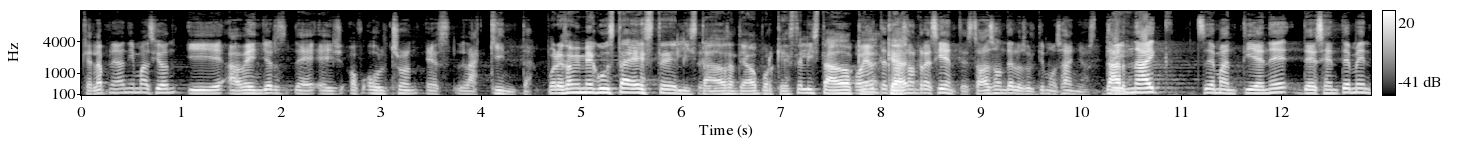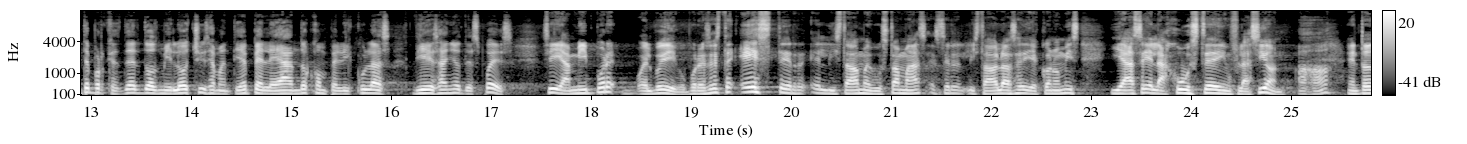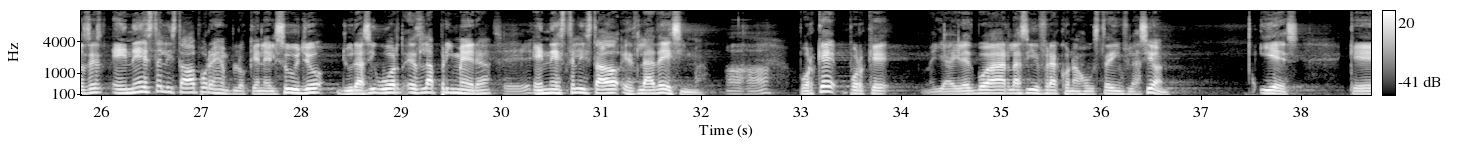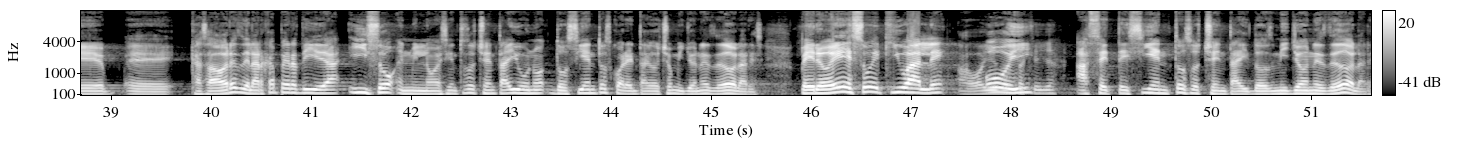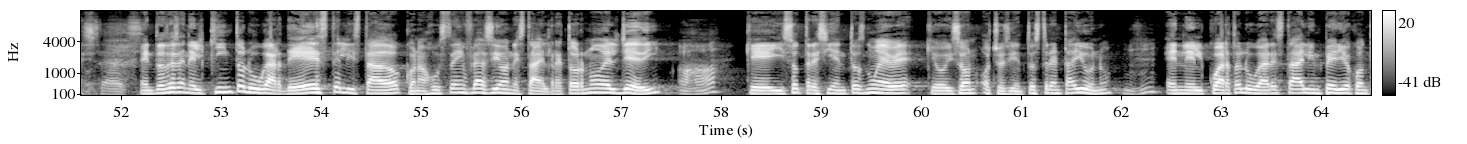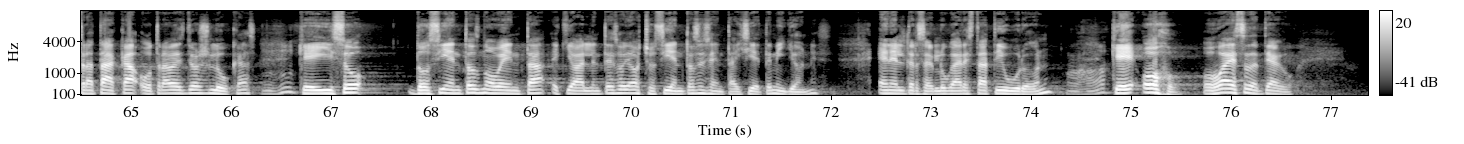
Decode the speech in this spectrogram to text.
que es la primera animación, y Avengers The Age of Ultron es la quinta. Por eso a mí me gusta este listado, Santiago, porque este listado... Obviamente que- todas son recientes, todas son de los últimos años. Dark Knight se mantiene decentemente porque es del 2008 y se mantiene peleando con películas 10 años después. Sí, a mí, por, vuelvo y digo, por eso este, este el listado me gusta más. Este listado lo hace The Economist y hace el ajuste de inflación. Ajá. Entonces, en este listado, por ejemplo, que en el suyo Jurassic World es la primera, Sí. en este listado es la décima. Ajá. ¿Por qué? Porque, y ahí les voy a dar la cifra con ajuste de inflación. Y es que eh, Cazadores del Arca Perdida hizo en 1981 248 millones de dólares. Pero eso equivale A hoy a 782 millones de dólares. O sea, es- Entonces, en el quinto lugar de este listado con ajuste de inflación está El Retorno del Jedi, Ajá. que hizo 309, que hoy son 831. En el cuarto lugar está El Imperio Contraataca, otra vez George Lucas, que hizo 290, equivalentes hoy a 867 millones. En el tercer lugar está Tiburón, Ajá. que, ojo, ojo a esto, Santiago,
